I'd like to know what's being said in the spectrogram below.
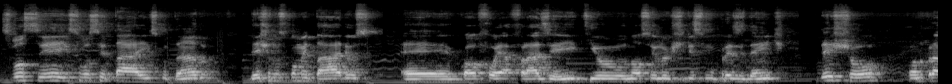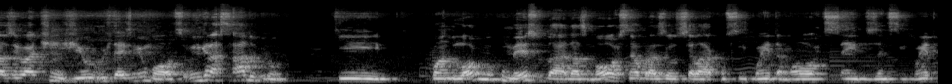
Se você, se você está escutando, deixa nos comentários é, qual foi a frase aí que o nosso ilustríssimo presidente deixou quando o Brasil atingiu os 10 mil mortos. O engraçado, Bruno, que quando logo no começo da, das mortes, né, o Brasil, sei lá, com 50 mortes, 100, 250,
